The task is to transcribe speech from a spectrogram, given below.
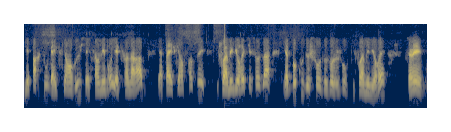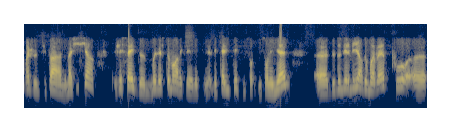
il est partout, il y a écrit en russe, il y a écrit en hébreu, il y a écrit en arabe, il n'y a pas écrit en français. Il faut améliorer ces choses-là. Il y a beaucoup de choses au jour le jour qu'il faut améliorer. Vous savez, moi je ne suis pas un magicien. J'essaye de modestement, avec les, les, qualités qui sont, qui sont les miennes, euh, de donner le meilleur de moi-même pour euh,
